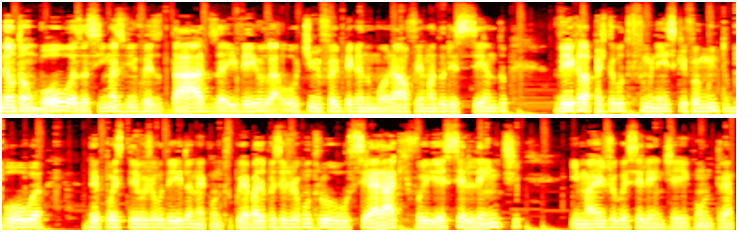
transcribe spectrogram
não tão boas assim, mas vinha com resultados. Aí veio o time foi pegando moral, foi amadurecendo. Veio aquela partida contra o Fluminense que foi muito boa. Depois teve o jogo de ida, né, contra o Cuiabá, depois teve o jogo contra o Ceará que foi excelente e mais um jogo excelente aí contra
